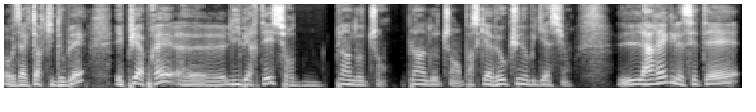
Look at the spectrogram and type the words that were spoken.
aux acteurs qui doublaient. Et puis après, liberté sur plein d'autres gens, plein d'autres gens, parce qu'il n'y avait aucune obligation. La règle, c'était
